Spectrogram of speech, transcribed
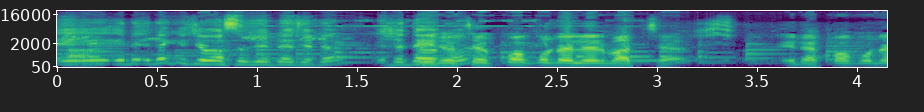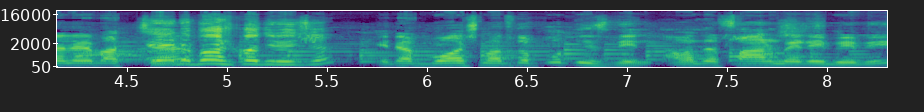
এটা- এটা কি বাচ্চা যেটা যেটা? এটা এটা হচ্ছে ককোডালের বাচ্চা। এটা ককোডালের বাচ্চা। এটা বয়স কত হয়েছে? এটা বয়স মাত্র পঁচিশ দিন। আমাদের ফার্মের এই বেবি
